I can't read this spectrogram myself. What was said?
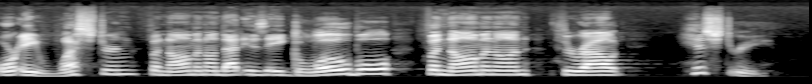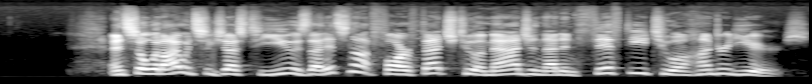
or a Western phenomenon, that is a global phenomenon throughout history. And so, what I would suggest to you is that it's not far fetched to imagine that in 50 to 100 years,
